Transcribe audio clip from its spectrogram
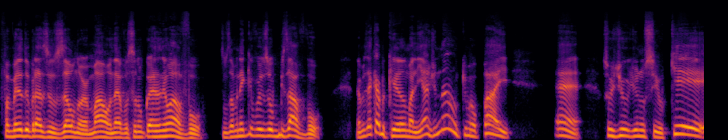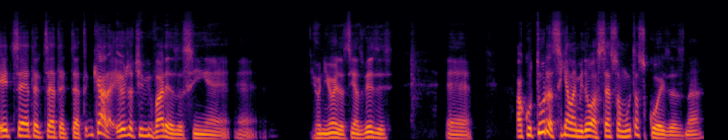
família do Brasilzão normal, né, você não conhece nenhum avô, não sabe nem quem foi o bisavô. Mas acaba criando uma linhagem, não, que meu pai é surgiu de não sei o que, etc, etc, etc. Cara, eu já tive várias, assim, é, é, reuniões, assim, às vezes. É, a cultura, assim, ela me deu acesso a muitas coisas, né?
